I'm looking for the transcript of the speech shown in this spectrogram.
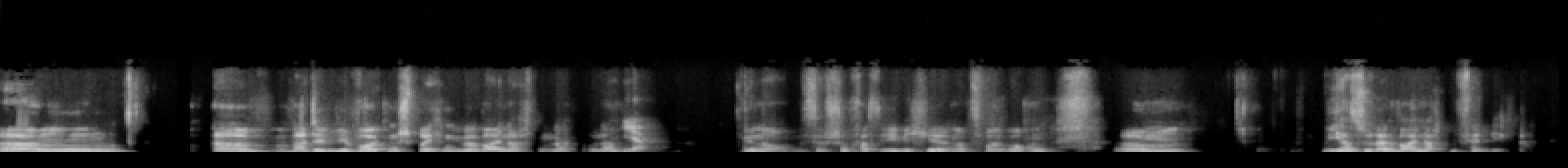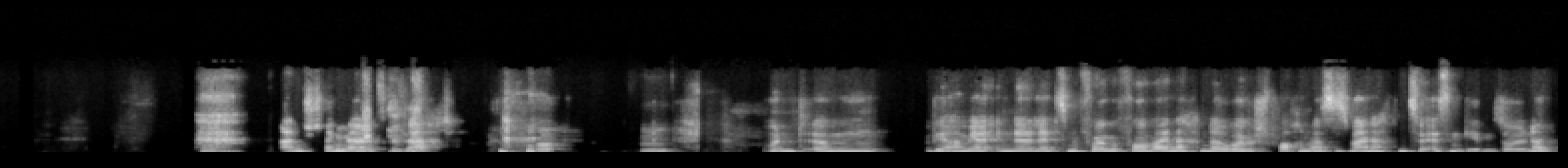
Ähm, äh, warte, wir wollten sprechen über Weihnachten, ne? oder? Ja. Genau, ist ja schon fast ewig her, ne? zwei Wochen. Ähm, wie hast du dein Weihnachten verlebt? Anstrengender als gedacht. Hm. Und ähm, wir haben ja in der letzten Folge vor Weihnachten darüber gesprochen, was es Weihnachten zu essen geben soll, ne?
